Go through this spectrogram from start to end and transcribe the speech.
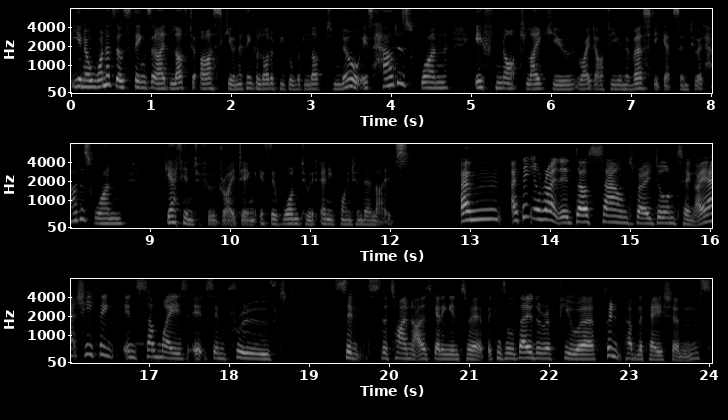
you know one of those things that i'd love to ask you and i think a lot of people would love to know is how does one if not like you right after university gets into it how does one get into food writing if they want to at any point in their lives um, I think you're right. It does sound very daunting. I actually think, in some ways, it's improved since the time that I was getting into it because although there are fewer print publications,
